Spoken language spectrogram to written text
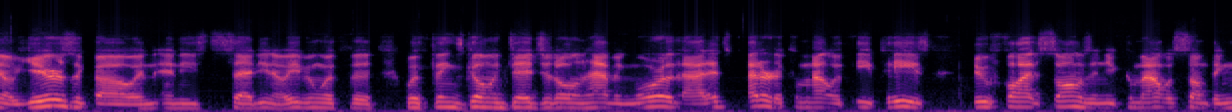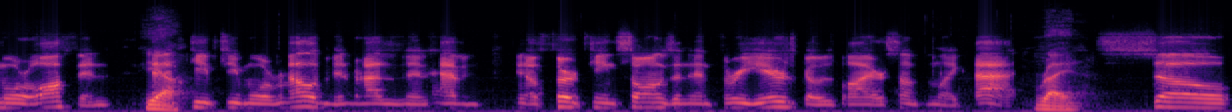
you know, years ago, and and he said, you know, even with the with things going digital and having more of that, it's better to come out with EPs, do five songs, and you come out with something more often. Yeah, it keeps you more relevant rather than having you know 13 songs and then three years goes by or something like that. Right. So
